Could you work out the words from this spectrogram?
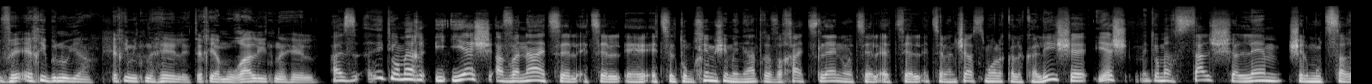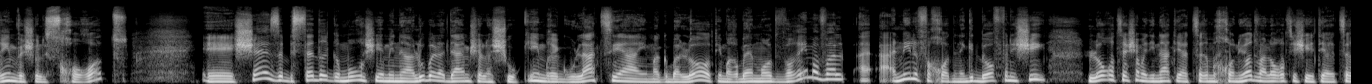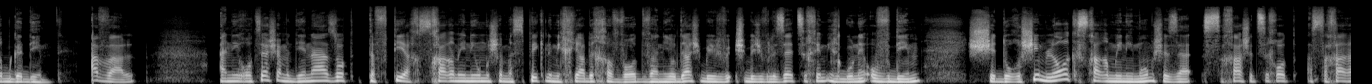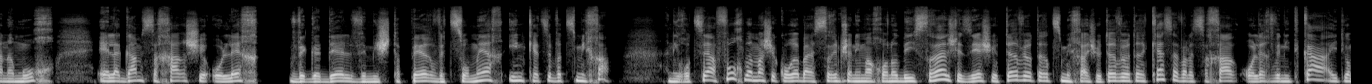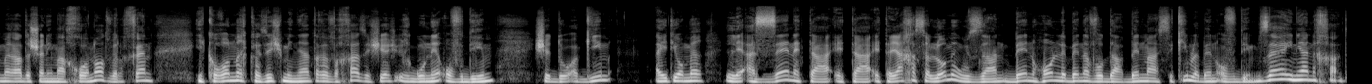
ואיך היא בנויה, איך היא מתנהלת, איך היא אמורה להתנהל. אז הייתי אומר, יש הבנה אצל, אצל, אה, אצל תומכים של מדינת רווחה, אצלנו, אצל, אצל, אצל אנשי השמאל הכלכלי, שיש, הייתי אומר, סל שלם של מוצרים ושל סחורות. אה, שזה בסדר גמור שהם ינהלו בידיים של השוק עם רגולציה עם הגבלות עם הרבה מאוד דברים אבל אני לפחות נגיד באופן אישי לא רוצה שהמדינה תייצר מכוניות ואני לא רוצה שהיא תייצר בגדים אבל. אני רוצה שהמדינה הזאת תבטיח שכר מינימום שמספיק למחיה בכבוד ואני יודע שבשביל זה צריכים ארגוני עובדים שדורשים לא רק שכר מינימום שזה שכר שצריך להיות השכר הנמוך אלא גם שכר שהולך וגדל ומשתפר וצומח עם קצב הצמיחה. אני רוצה הפוך ממה שקורה בעשרים שנים האחרונות בישראל שזה יש יותר ויותר צמיחה יש יותר ויותר כסף אבל השכר הולך ונתקע הייתי אומר עד השנים האחרונות ולכן עיקרון מרכזי של מדינת הרווחה זה שיש ארגוני עובדים שדואגים הייתי אומר לאזן את, ה, את, ה, את היחס הלא מאוזן בין הון לבין עבודה בין מעסיקים לבין עובדים זה עניין אחד.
